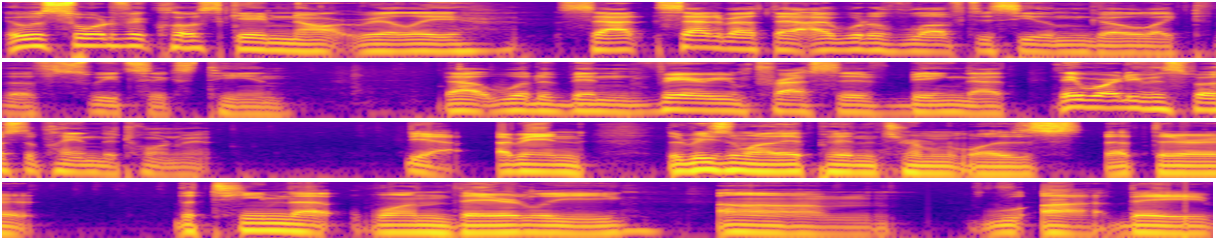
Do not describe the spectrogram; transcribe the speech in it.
it was sort of a close game, not really. Sad, sad about that. I would have loved to see them go like to the Sweet 16. That would have been very impressive, being that they weren't even supposed to play in the tournament. Yeah, I mean, the reason why they played in the tournament was that they're the team that won their league. Um, uh, they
